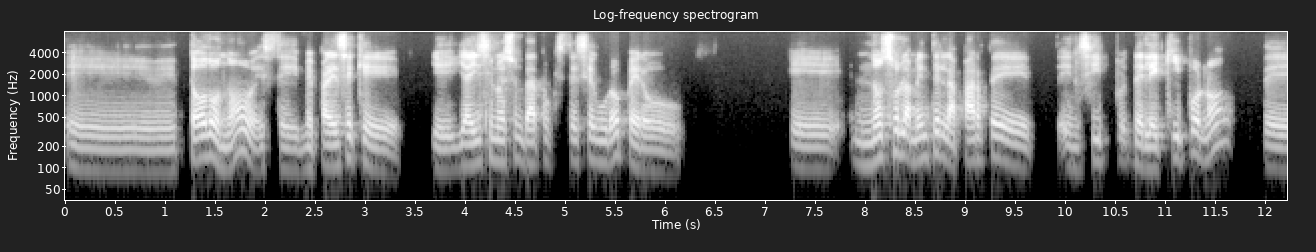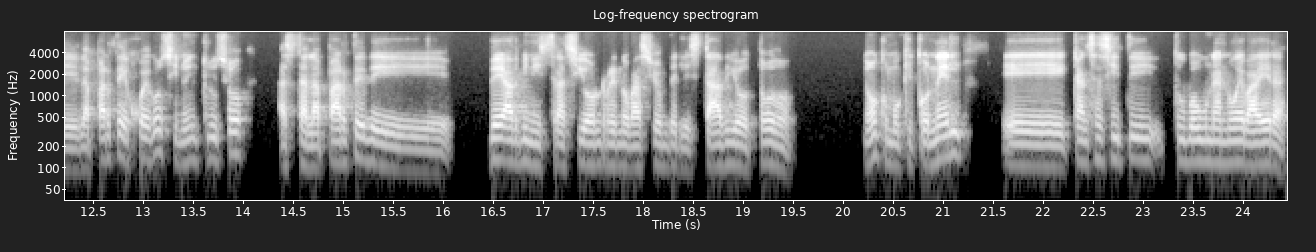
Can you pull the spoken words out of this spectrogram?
eh, todo, ¿no? Este, me parece que, y, ahí si no es un dato que esté seguro, pero eh, no solamente en la parte en sí del equipo, ¿no? De la parte de juego, sino incluso hasta la parte de, de administración, renovación del estadio, todo, ¿no? Como que con él eh, Kansas City tuvo una nueva era.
